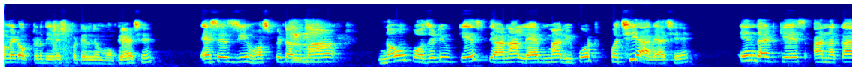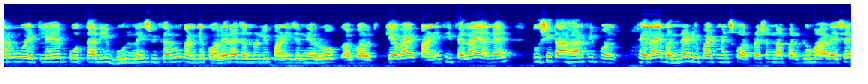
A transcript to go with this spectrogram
અમે ડૉક્ટર દેવેશ પટેલને મોકલ્યા છે. એસએસજી હોસ્પિટલમાં નવ પોઝિટિવ કેસ ત્યાંના લેબમાં રિપોર્ટ પછી આવ્યા છે. ઇન દેટ કેસ આ નકારવું એટલે પોતાની ભૂલ નહીં સ્વીકારવું, કારણ કે કોલેરા જનરલી પાણીજન્ય રોગ કહેવાય, પાણીથી ફેલાય અને દૂષિત આહારથી ફેલાય. બંને ડિપાર્ટમેન્ટ્સ કોર્પોરેશનના પરવ્યુમાં આવે છે.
